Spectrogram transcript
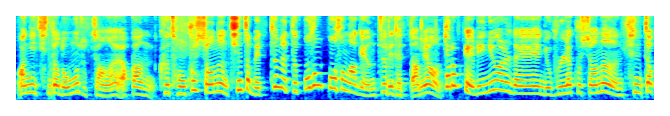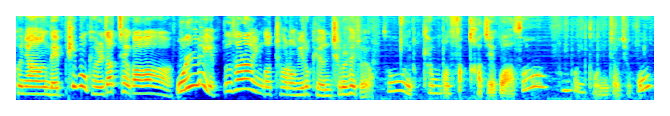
아니 진짜 너무 좋지 않아요? 약간 그 전 쿠션은 진짜 매트매트 뽀송뽀송하게 연출이 됐다면 새롭게 리뉴얼된 이 블랙 쿠션은 진짜 그냥 내 피부 결 자체가 원래 예쁜 사람인 것처럼 이렇게 연출을 해줘요. 그래서 이렇게 한번 싹 가지고 와서 한번더 얹어주고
